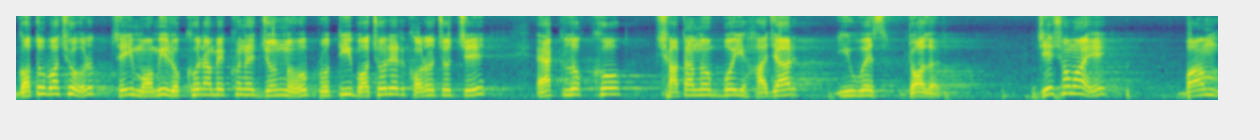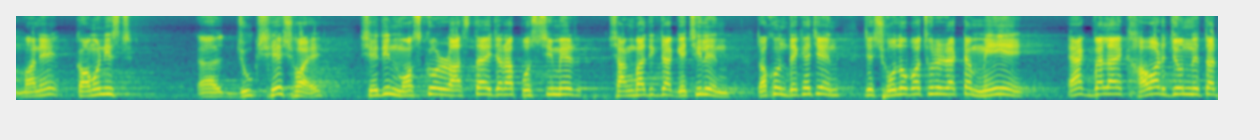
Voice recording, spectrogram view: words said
গত বছর সেই মমি রক্ষণাবেক্ষণের জন্য প্রতি বছরের খরচ হচ্ছে এক লক্ষ সাতানব্বই হাজার ইউএস ডলার যে সময়ে বাম মানে কমিউনিস্ট যুগ শেষ হয় সেদিন মস্কোর রাস্তায় যারা পশ্চিমের সাংবাদিকরা গেছিলেন, তখন দেখেছেন যে ষোলো বছরের একটা মেয়ে এক বেলায় খাওয়ার জন্য তার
